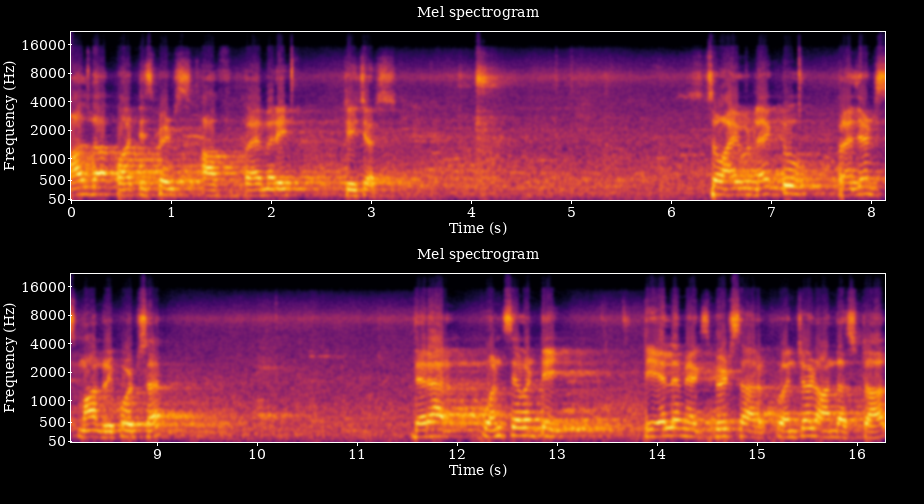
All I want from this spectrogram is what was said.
all the participants of primary teachers so I would like to present small report sir There are 170 TLM exhibits are ventured on the stall.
